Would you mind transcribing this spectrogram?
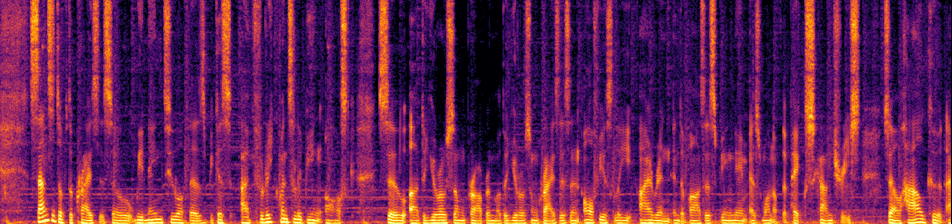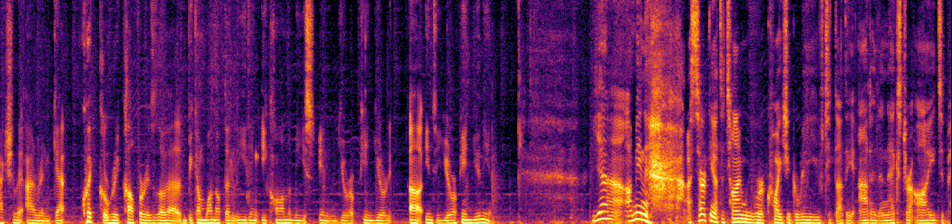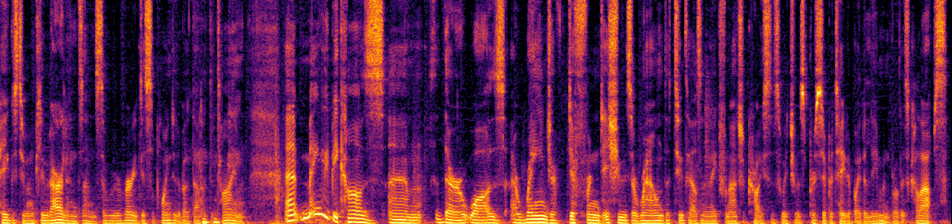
sensitive to crisis. So we named two of those because I'm frequently being asked. So uh, the eurozone problem or the eurozone crisis, and obviously Ireland in the past is being named as one of the PIGS countries. So how could actually Ireland get quick recovery so that become one of the leading economies in European Euro- uh, into European Union? Yeah, I mean, I certainly at the time we were quite aggrieved that they added an extra eye to PIGS to include Ireland, and so we were very disappointed about that at the time. Uh, mainly because um, there was a range of different issues around the 2008 financial crisis, which was precipitated by the Lehman Brothers collapse.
